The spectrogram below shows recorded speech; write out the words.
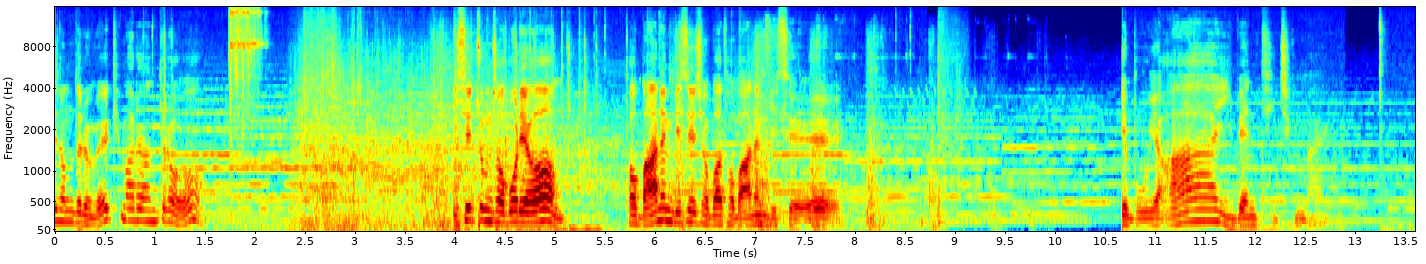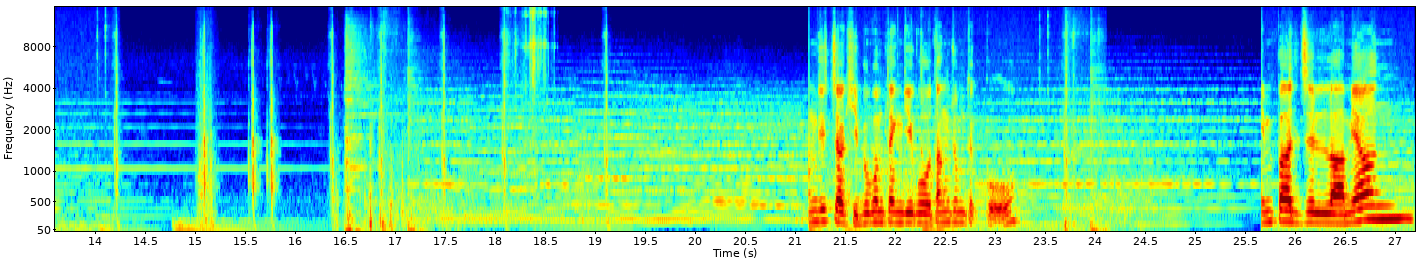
이놈들은 왜 이렇게 말을 안 들어? 빚을 좀 져보렴. 더 많은 빚을 져봐 더 많은 빚을. 이게 뭐야? 아 이벤트 정말. 성직자 기부금 땡기고 땅 좀 뜯고 힘 빠질라면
